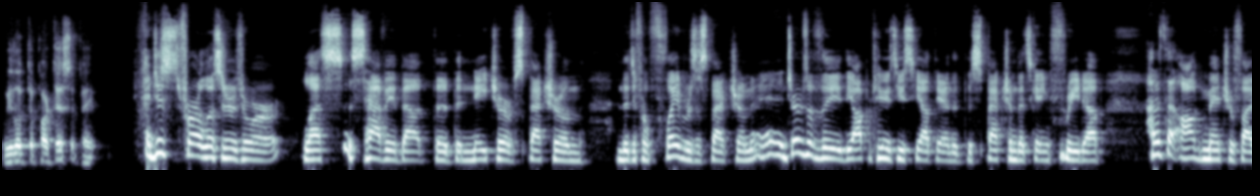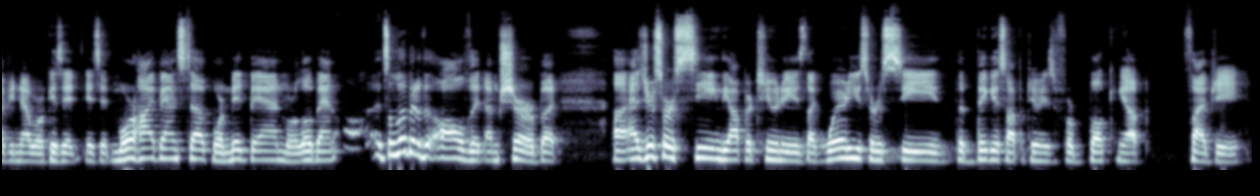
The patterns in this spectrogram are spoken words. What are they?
we look to participate. And just for our listeners who are less savvy about the the nature of spectrum and the different flavors of spectrum. In terms of the, the opportunities you see out there and the, the spectrum that's getting freed up, how does that augment your 5G network? Is it is it more high band stuff, more mid band, more low band? It's a little bit of the, all of it, I'm sure. But uh, as you're sort of seeing the opportunities, like where do you sort of see the biggest opportunities for bulking up 5G?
